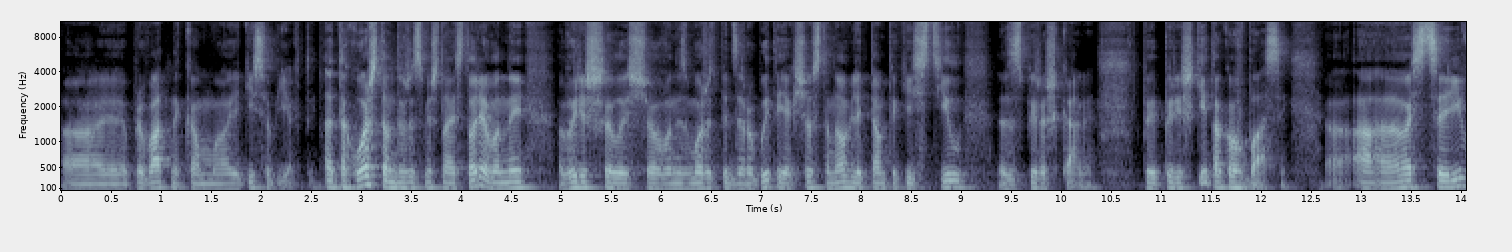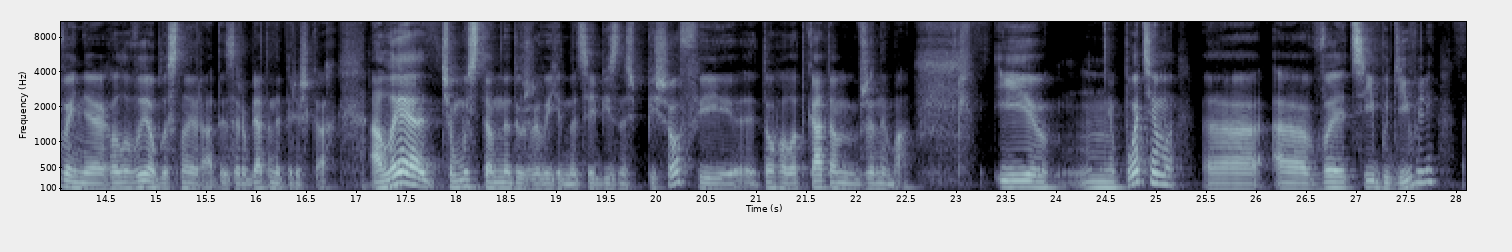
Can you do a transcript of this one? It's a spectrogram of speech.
е, приватникам е, якісь об'єкти. А також там дуже смішна історія. Вони вирішили, що вони зможуть підзаробити, якщо встановлять там такий стіл з пиріжками. Пи- Пиріжки та ковбаси. А ось це рівень е, голови обласної ради заробляти на пиріжках. Але чомусь там не дуже вигідно цей бізнес пішов, і е, того лотка там вже нема. І потім е, е, в цій будівлі е,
